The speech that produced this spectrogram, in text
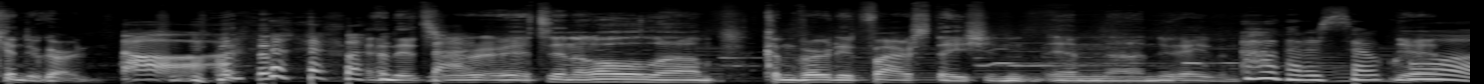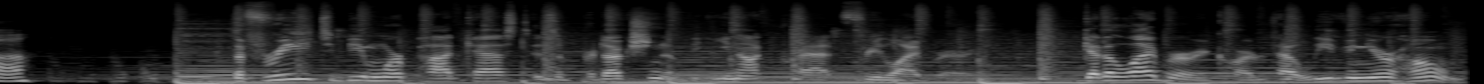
kindergarten. and it's it's in an old um, converted fire station in uh, New Haven. Oh, that is so cool. Yeah. The Free to Be More podcast is a production of the Enoch Pratt Free Library. Get a library card without leaving your home.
